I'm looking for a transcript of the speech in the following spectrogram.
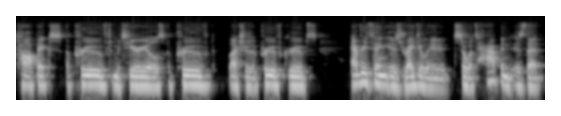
topics approved materials approved lectures approved groups. Everything is regulated. So what's happened is that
